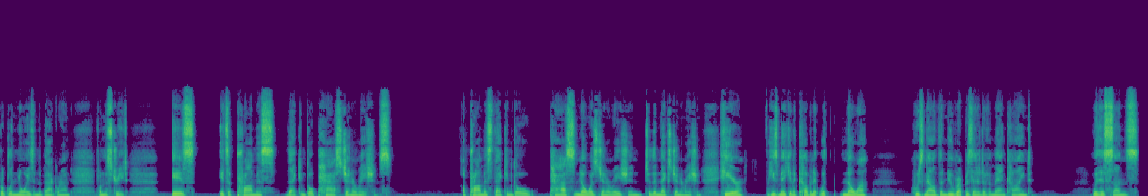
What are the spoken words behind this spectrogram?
Brooklyn noise in the background from the street is it's a promise that can go past generations. A promise that can go past Noah's generation to the next generation. Here, he's making a covenant with Noah, who's now the new representative of mankind, with his sons.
